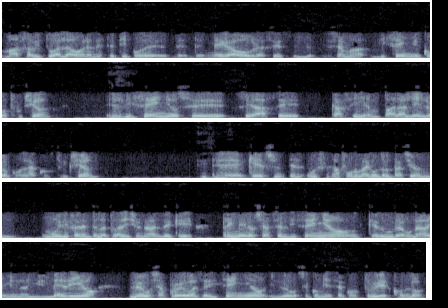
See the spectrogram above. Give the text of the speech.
más habitual ahora en este tipo de, de, de mega obras es lo que se llama diseño y construcción. El uh -huh. diseño se, se hace casi en paralelo con la construcción eh, que es, es, una forma de contratación muy diferente a la tradicional, de que primero se hace el diseño, que dura un año, un año y medio, luego se aprueba ese diseño y luego se comienza a construir con, los,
